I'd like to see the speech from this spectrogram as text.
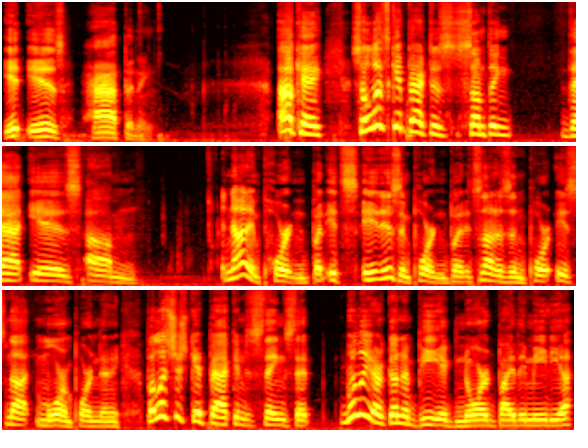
It is happening. Okay, so let's get back to something that is um, not important, but it's it is important, but it's not as important. It's not more important than any. But let's just get back into things that really are going to be ignored by the media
